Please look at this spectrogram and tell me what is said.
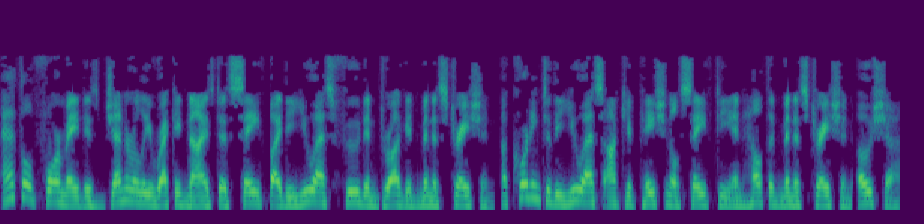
Ethyl formate is generally recognized as safe by the U.S. Food and Drug Administration. According to the U.S. Occupational Safety and Health Administration OSHA,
